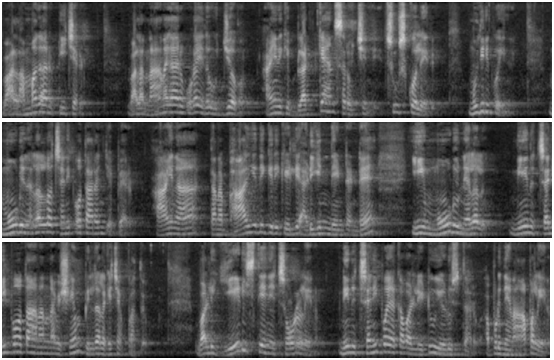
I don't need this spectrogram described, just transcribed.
వాళ్ళ అమ్మగారు టీచర్ వాళ్ళ నాన్నగారు కూడా ఏదో ఉద్యోగం. ఆయనకి బ్లడ్ క్యాన్సర్ వచ్చింది. చూసుకోలేదు. ముదిరిపోయింది. మూడు నెలల్లో చనిపోతారని చెప్పారు. ఆయన తన భార్య దగ్గరికి వెళ్ళి అడిగింది ఏంటంటే ఈ మూడు నెలలు నేను చనిపోతానన్న విషయం పిల్లలకి చెప్పద్దు. వాళ్ళు ఏడిస్తే నేను చూడలేను. నేను చనిపోయాక వాళ్ళు ఇటు ఏడుస్తారు. అప్పుడు నేను ఆపలేను.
